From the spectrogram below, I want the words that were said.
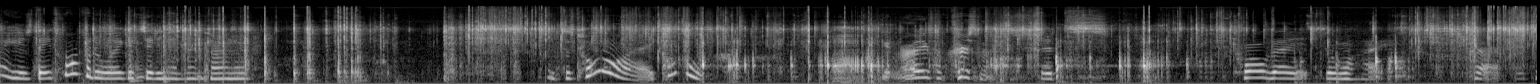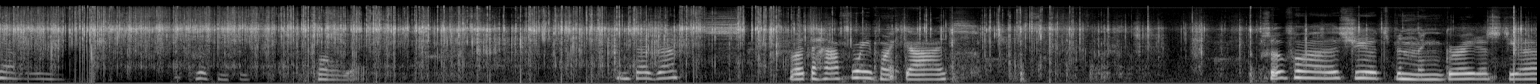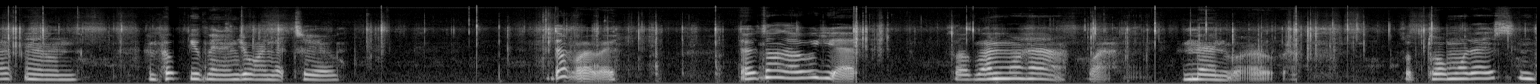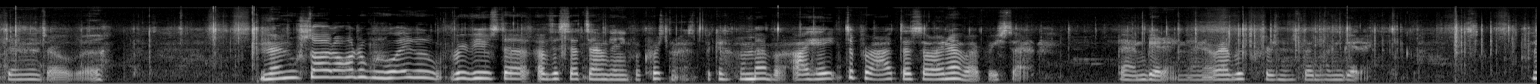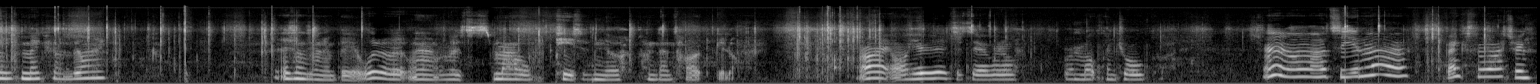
Hey, here's day 12 of the Lego City Advent Calendar. It's a toy. Cool. Getting ready for Christmas. It's 12 days away. God, I can't believe Christmas is 12 days. So that's at the halfway point, guys. So far this year it's been the greatest yet, and I hope you've been enjoying it too. Don't worry, it's not over yet. So one more half left, and then we're over. So 12 more days, and then it's over. And then we'll start all the Lego reviews that, of the sets I'm getting for Christmas. Because remember, I hate to practice, so I know every set that I'm getting. Know every Christmas present I'm getting. To make sure I'm doing this one's gonna be a little bit longer, it's a small piece of no, sometimes hard to get on. Alright, well here it is. It's a little remote control. Anyway, I'll see you tomorrow. Thanks for watching.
